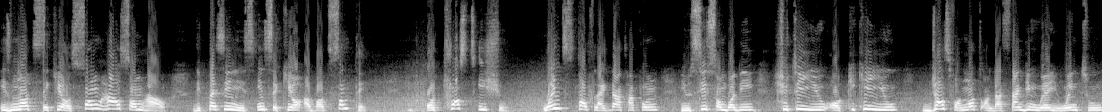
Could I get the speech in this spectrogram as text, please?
is not secure. Somehow somehow the person is insecure about something or trust issue. When stuff like that happen you see somebody shooting you or kicking you just for not understanding where you went to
